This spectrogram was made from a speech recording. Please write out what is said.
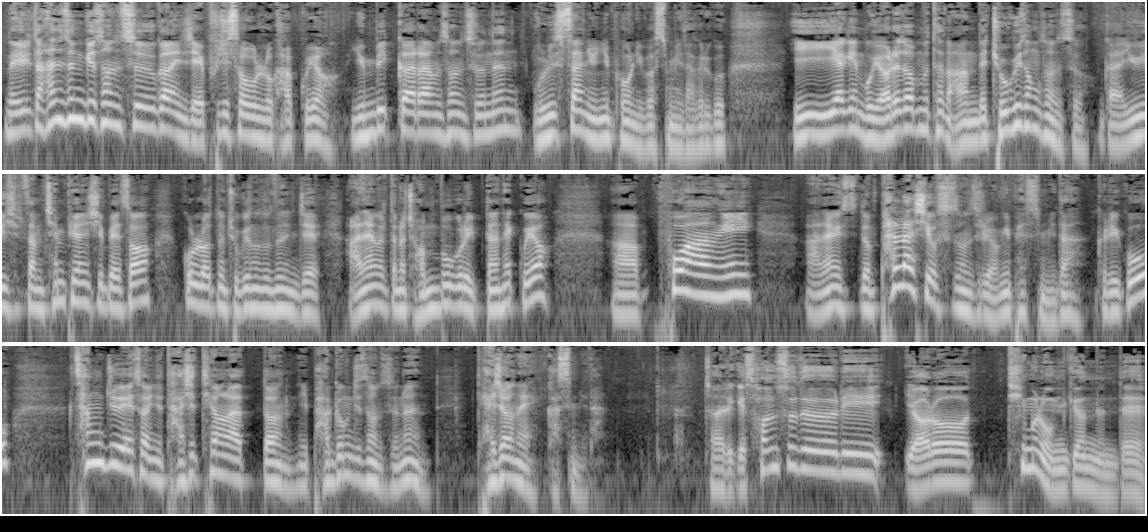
네, 일단 한승규 선수가 이제 FC 서울로 갔고요. 윤빛가람 선수는 울산 유니폼을 입었습니다. 그리고 이 이야기는 뭐 여러 전부터 나왔는데 조규성 선수, 그러니까 U23 챔피언십에서 골 넣었던 조규성 선수는 이제 안양을 떠나 전북으로 입단했고요. 아, 포항이 안양에 쓰던 팔라시오스 선수를 영입했습니다. 그리고 상주에서 이제 다시 태어났던 이 박용지 선수는 대전에 갔습니다. 자, 이렇게 선수들이 여러 팀을 옮겼는데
